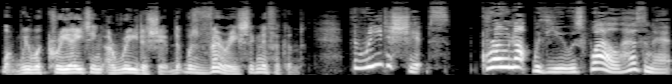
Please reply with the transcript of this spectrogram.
well, we were creating a readership that was very significant. The readership's grown up with you as well, hasn't it?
